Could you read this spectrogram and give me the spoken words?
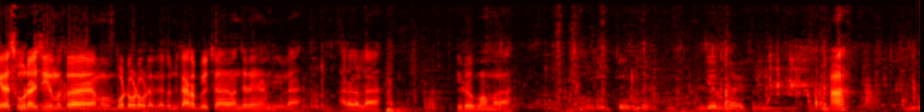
தான் சூடாச்சு மற்ற போட்டு விடக்கூடாது கொஞ்சம் கரப்பை வச்சா வஞ்சர் அடிக்கல அரகல்ல இருபது ரூபா மேலே. சொல்றது தெரியல. இங்க இருந்தா வச்சுருந்தேன் ஆ? இங்க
